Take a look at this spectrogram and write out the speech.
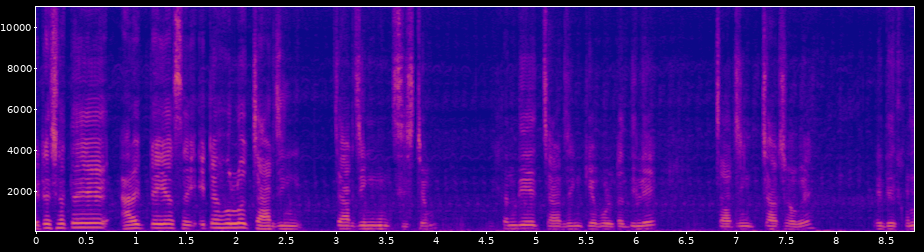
এটার সাথে আরেকটাই আছে। এটা হলো চার্জিং চার্জিং সিস্টেম এখান দিয়ে চার্জিং কেবলটা দিলে চার্জিং চার্জ হবে। এই দেখুন,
